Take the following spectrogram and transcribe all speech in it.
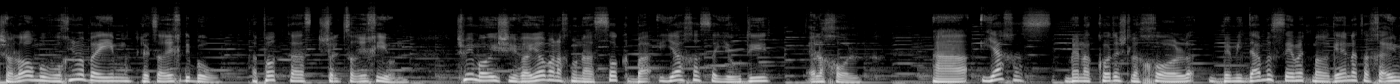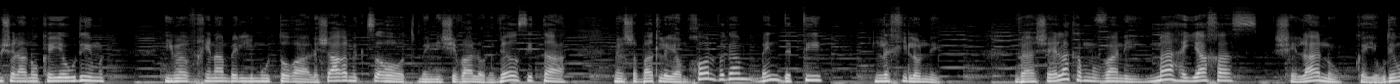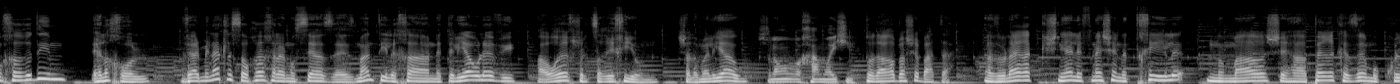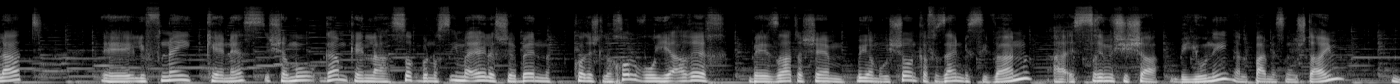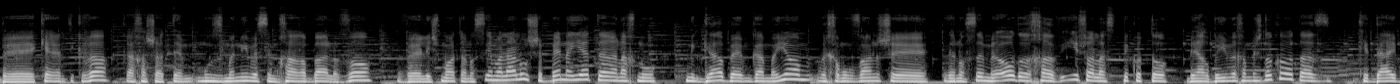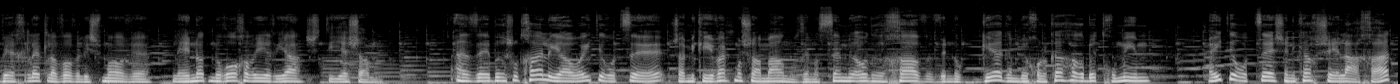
שלום וברוכים הבאים לצריך דיבור, הפודקאסט של צריך עיון. שמי מוישי והיום אנחנו נעסוק ביחס היהודי אל החול. היחס בין הקודש לחול במידה מסוימת מארגן את החיים שלנו כיהודים. היא מבחינה בין לימוד תורה לשאר המקצועות, בין ישיבה לאוניברסיטה, בין שבת ליום חול וגם בין דתי לחילוני. והשאלה כמובן היא, מה היחס שלנו כיהודים חרדים אל החול? ועל מנת לשוחח על הנושא הזה, הזמנתי לכאן את אליהו לוי, העורך של צריך עיון. שלום אליהו. שלום וברכה מוישי. תודה רבה שבאת. אז אולי רק שנייה לפני שנתחיל, נאמר שהפרק הזה מוקלט אה, לפני כנס שאמור גם כן לעסוק בנושאים האלה שבין קודש לחול, והוא ייערך בעזרת השם ביום ראשון, כ"ז בסיוון, ה-26 ביוני 2022. בקרן תקווה, ככה שאתם מוזמנים בשמחה רבה לבוא ולשמוע את הנושאים הללו, שבין היתר אנחנו ניגע בהם גם היום, וכמובן שזה נושא מאוד רחב, אי אפשר להספיק אותו ב-45 דקות, אז כדאי בהחלט לבוא ולשמוע וליהנות מרוחב היריעה שתהיה שם. אז אה, ברשותך אליהו, הייתי רוצה, עכשיו מכיוון כמו שאמרנו, זה נושא מאוד רחב ונוגע גם בכל כך הרבה תחומים, הייתי רוצה שניקח שאלה אחת,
